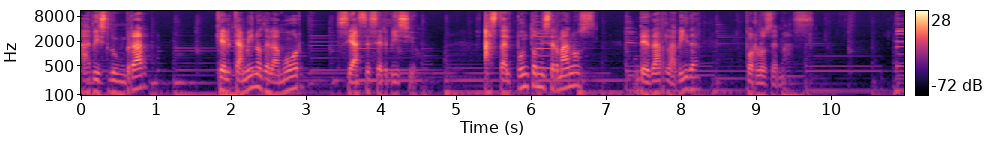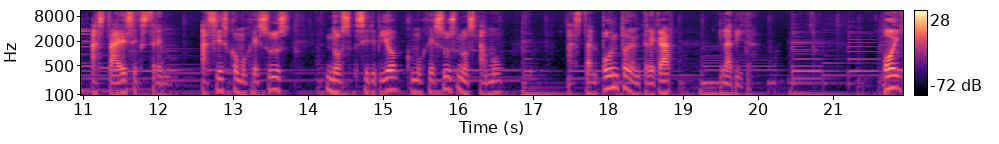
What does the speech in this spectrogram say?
a vislumbrar que el camino del amor se hace servicio, hasta el punto, mis hermanos, de dar la vida por los demás. Hasta ese extremo. Así es como Jesús nos sirvió, como Jesús nos amó, hasta el punto de entregar la vida. Hoy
